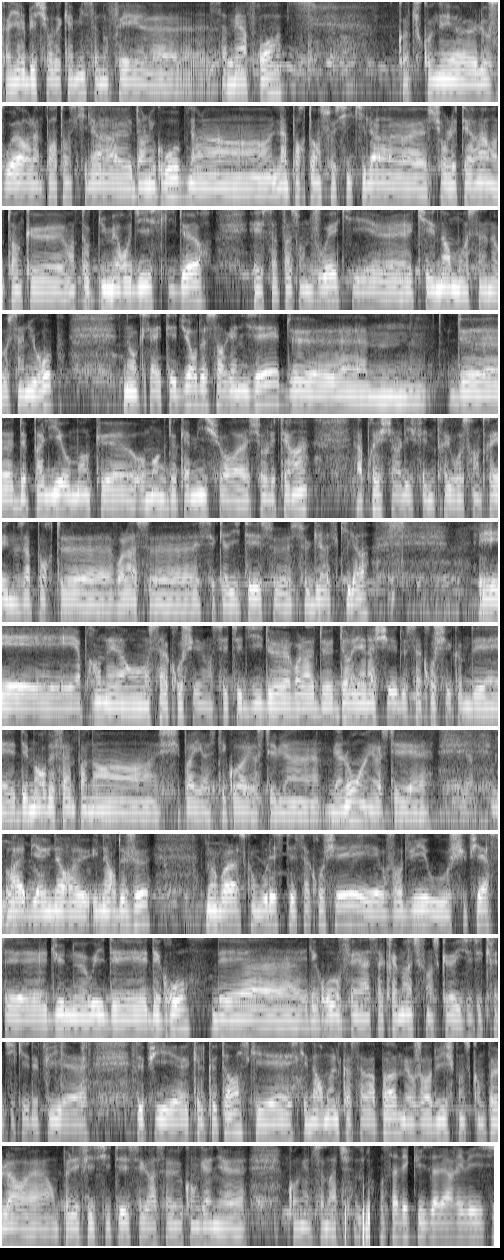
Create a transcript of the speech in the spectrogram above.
quand il y a la blessure de Camille, ça nous fait, ça met un froid quand tu connais euh, le joueur, l'importance qu'il a euh, dans le groupe, l'importance aussi qu'il a euh, sur le terrain en tant, que, en tant que numéro 10, leader, et sa façon de jouer qui est, qui est énorme au sein, au sein du groupe. Donc ça a été dur de s'organiser, de, de, pallier au manque, au manque de Camille sur, sur le terrain. Après, Charlie fait une très grosse rentrée, il nous apporte voilà, ses qualités, ce, ce gaz qu'il a. Et après, on, s'est accroché, on s'était dit de, voilà, de, rien lâcher, de s'accrocher comme des, morts de faim pendant, je sais pas, il restait quoi? Il restait bien, bien long, hein, il restait ouais, bien une heure, une heure de jeu. Donc voilà, ce qu'on voulait, c'était s'accrocher. Et aujourd'hui, où je suis fier, c'est d'une, oui, des, gros. Des, euh, les gros ont fait un sacré match. Je pense qu'ils étaient critiqués depuis, euh, depuis euh, quelques temps, ce qui, est, ce qui est normal quand ça va pas. Mais aujourd'hui, je pense qu'on peut, on peut les féliciter. C'est grâce à eux qu'on gagne, qu'on gagne ce match. On savait qu'ils allaient arriver ici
